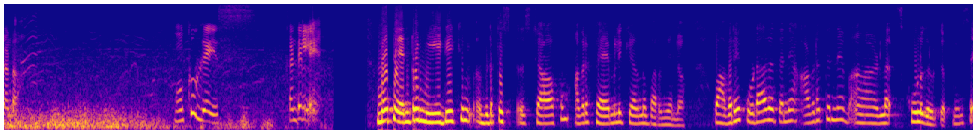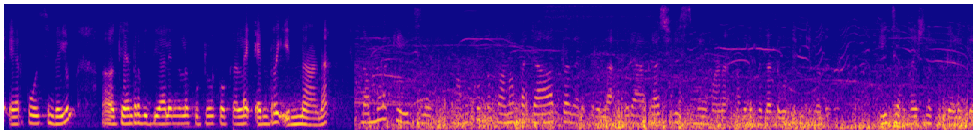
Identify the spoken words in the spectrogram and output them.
കണ്ടോ? നോക്കൂ ഗൈസ്. കണ്ടില്ലേ? ഇന്നത്തെ എൻട്രി മീഡിയക്കും ഇവിടുത്തെ സ്റ്റാഫും അവരെ ഫാമിലിക്കാണെന്ന് പറഞ്ഞല്ലോ. അപ്പൊ അവരെ കൂടാതെ തന്നെ അവിടെ തന്നെ ഉള്ള സ്കൂളുകൾക്ക് മീൻസ് എയർഫോഴ്സിന്റെയും കേന്ദ്ര വിദ്യാലയങ്ങളിലെ കുട്ടികൾക്കൊക്കെ ഉള്ള എൻട്രി ഇന്നാണ് നമ്മളൊക്കെ ഏജിന് നമുക്കൊന്നും കാണാൻ പറ്റാത്ത തരത്തിലുള്ള ഒരു ആകാശ വിസ്മയമാണ് അവരിന്ന് കണ്ടുകൊണ്ടിരിക്കുന്നത്. ഈ ജനറേഷനിലെ കുട്ടികളൊക്കെ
